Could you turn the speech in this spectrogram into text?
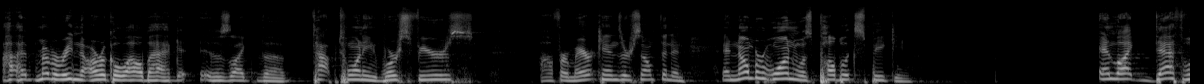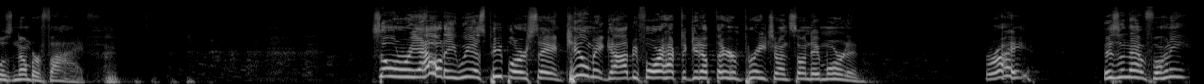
I remember reading an article a while back. It was like the top 20 worst fears uh, for Americans or something. And, and number one was public speaking. And like death was number five. so in reality, we as people are saying, Kill me, God, before I have to get up there and preach on Sunday morning. Right? Isn't that funny?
